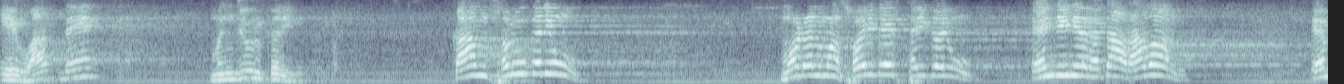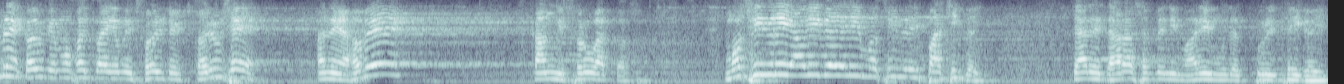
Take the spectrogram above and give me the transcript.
એ વાતને મંજૂર કરી. કામ શરૂ કર્યું. મોડલમાં સોય ટેસ્ટ થઈ ગયું. એન્જિનિયર હતા રાવલ. એમણે કહ્યું કે, મફતભાઈ, અમે સોઇલ ટેસ્ટ કર્યું છે. અને હવે કામની શરૂઆત કરશું. મશીનરી આવી ગયેલી મશીનરી પાછી ગઈ. ત્યારે ધારાસભ્યની મારી મુદત પૂરી થઈ ગઈ.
